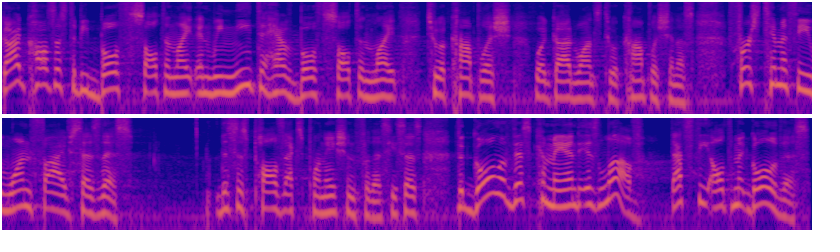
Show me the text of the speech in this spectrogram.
God calls us to be both salt and light, and we need to have both salt and light to accomplish what God wants to accomplish in us. 1 Timothy 1 5 says this. This is Paul's explanation for this. He says, The goal of this command is love. That's the ultimate goal of this,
